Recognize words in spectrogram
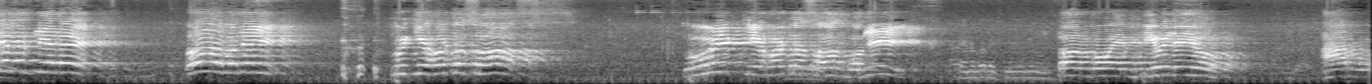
চ্যালেঞ্জ দিয়ে দে। ও বদি তুই কি হয়তো তুই কি হয়তো সহজ বদি তোর বউ এমপি হইলেও আর বউ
